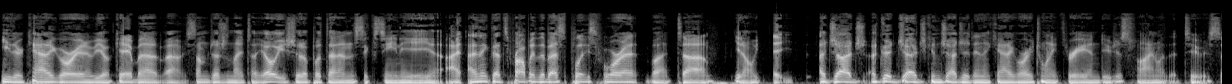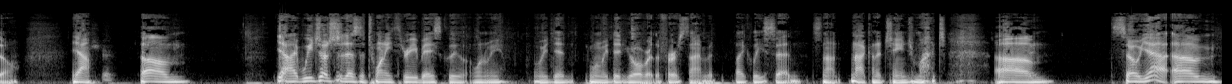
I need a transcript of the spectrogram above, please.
either category and it'd be okay. But uh, some judges might tell you, "Oh, you should have put that in a 16e." I, I think that's probably the best place for it. But um, you know, a- a judge, a good judge, can judge it in a category 23 and do just fine with it too. So, yeah, um, yeah, we judged it as a 23 basically when we when we did when we did go over it the first time. But like Lee said, it's not not going to change much. Um, so yeah. Um,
